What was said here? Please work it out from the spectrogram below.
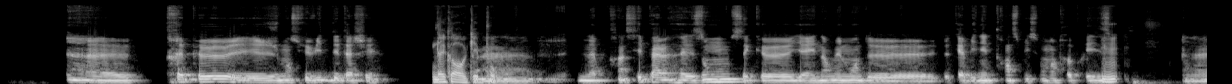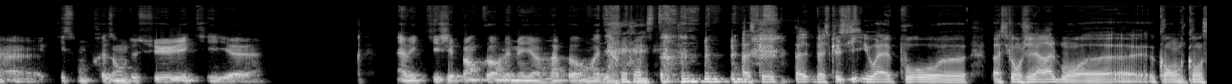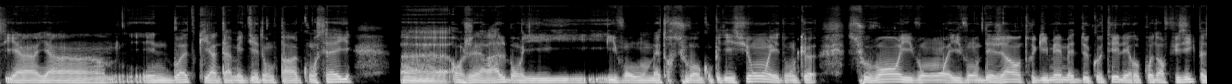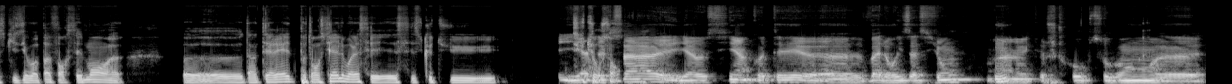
Euh, Très peu et je m'en suis vite détaché. D'accord, ok. Pour... Euh, la principale raison, c'est qu'il y a énormément de, de, cabinets de transmission d'entreprise mmh. euh, qui sont présents dessus et qui avec qui j'ai pas encore les meilleurs rapports, on va dire pour parce que parce que si ouais pour euh, parce qu'en général bon euh, quand quand il y a, il y a une boîte qui est intermédiaire donc par un conseil euh, en général, bon, ils, ils, vont mettre souvent en compétition et donc euh, souvent ils vont ils vont déjà entre guillemets mettre de côté les repreneurs physiques parce qu'ils ne voient pas forcément euh, euh, d'intérêt, de potentiel. Voilà, c'est c'est ce que tu il y a de ça, et il y a aussi un côté euh, valorisation mmh. hein, que je trouve souvent euh,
